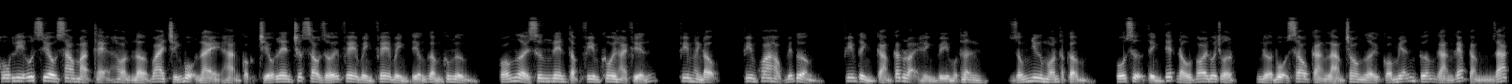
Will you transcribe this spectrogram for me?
Hollywood siêu sao mặt thẹn hòn nở vai chính bộ này hạn cọc chiếu lên trước sau giới phê bình phê bình tiếng gầm không ngừng, có người xưng nên tập phim khôi hài phiến, phim hành động, phim khoa học viết tưởng, phim tình cảm các loại hình vì một thân, giống như món thập cẩm, cố sự tình tiết đầu voi đuôi chuột, nửa bộ sau càng làm cho người có miễn cưỡng gán ghép cảm giác.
